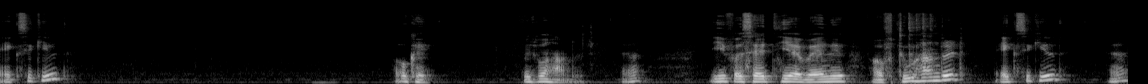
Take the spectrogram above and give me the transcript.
execute. Okay, with 100. Yeah? If I set here a value of 200, execute, yeah?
